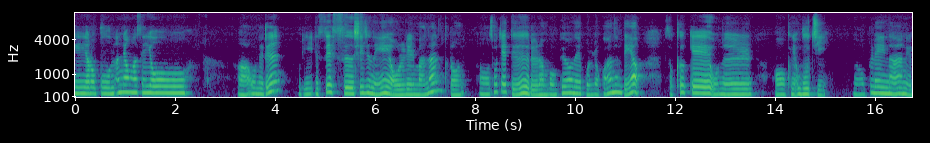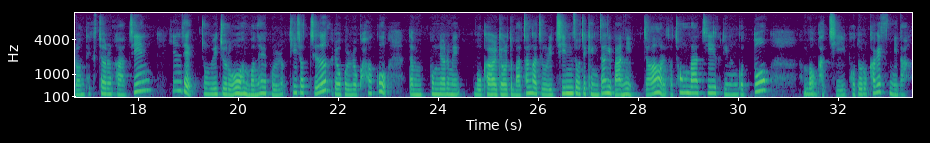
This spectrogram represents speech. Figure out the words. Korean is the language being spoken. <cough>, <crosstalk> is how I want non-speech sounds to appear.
네, 여러분 안녕하세요. 아, 오늘은 우리 SS 시즌에 어울릴 만한 그런 어, 소재들을 한번 표현해 보려고 하는데요. 그래서 크게 오늘 어, 그냥 무지, 어, plain한 이런 텍스처를 가진 흰색 좀 위주로 한번 해보려 티셔츠 그려보려고 하고 그다음 봄 여름에 뭐 가을 겨울도 마찬가지로 우리 진 소재 굉장히 많이 있죠. 그래서 청바지 그리는 것도 한번 같이 보도록 하겠습니다.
